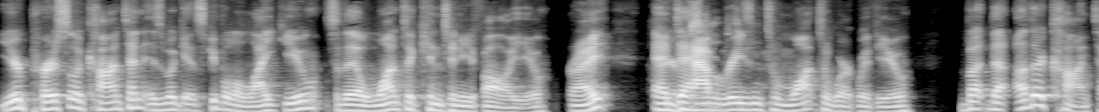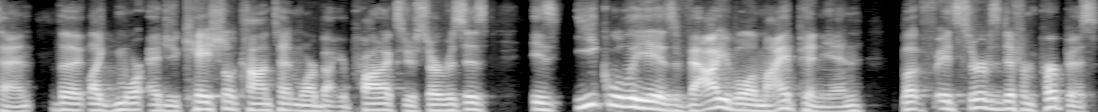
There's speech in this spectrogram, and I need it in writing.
Your personal content is what gets people to like you, so they'll want to continue to follow you, right? And 100%. to have a reason to want to work with you. But the other content, the like more educational content, more about your products, your services, is equally as valuable, in my opinion, but it serves a different purpose.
